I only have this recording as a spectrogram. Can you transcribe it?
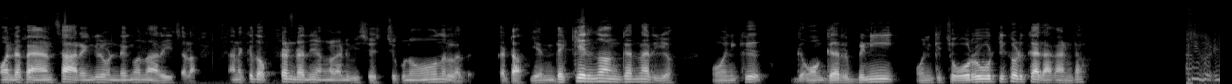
ഓന്റെ ഫാൻസ് ആരെങ്കിലും ഉണ്ടെങ്കിൽ ഒന്ന് അറിയിച്ചോളാം. അനക്ക് ഇതൊക്കെ ഉണ്ടെന്ന് ഞങ്ങളാണ് വിശ്വസിച്ചുക്കണു എന്നുള്ളത് കേട്ടോ. എന്തൊക്കെയായിരുന്നു അങ്കെന്നറിയോ ഓനിക്ക് ഓൻ ഗർഭിണി ഓനിക്ക് ചോറ് കൂട്ടി കൊടുക്കുക അതാ കണ്ടോ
